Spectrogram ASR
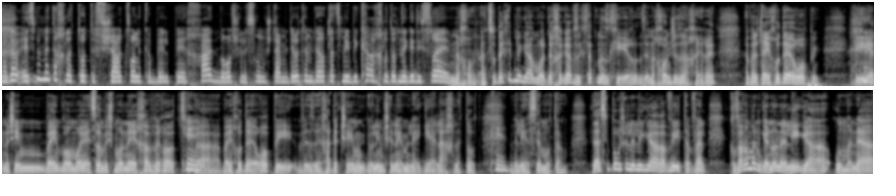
ואגב, איזה באמת החלטות אפשר כבר לקבל פה אחד ברוב של 22 מדינות? אני מתארת לעצמי בעיקר החלטות נגד ישראל. נכון, את צודקת לגמרי. דרך אגב, זה קצת מזכיר, זה נכון שזה אחרת, אבל את האיחוד האירופי. כי אנשים באים ואומרים, 28 חברות כן. באיחוד האירופי, וזה אחד הקשיים הגדולים שלהם להגיע להחלטות כן. וליישם אותם. זה הסיפור של הליגה הערבית, אבל כבר מנגנון הליגה הוא מנע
